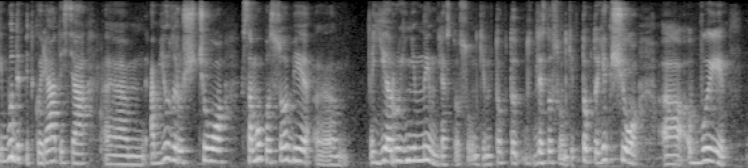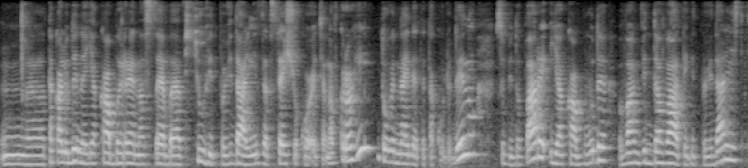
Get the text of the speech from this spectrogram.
і буде підкорятися е, аб'юзеру, що само по собі. Е, є руйнівним для стосунків. Тобто, для стосунків. Тобто, якщо е, ви е, така людина, яка бере на себе всю відповідальність за все, що коїться навкруги, то ви знайдете таку людину собі до пари, яка буде вам віддавати відповідальність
